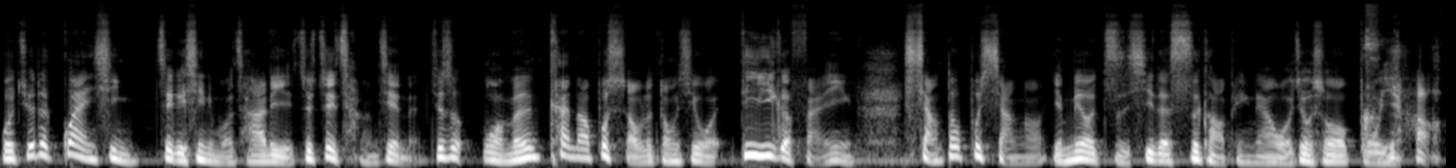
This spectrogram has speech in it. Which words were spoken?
我觉得惯性这个心理摩擦力是最常见的，就是我们看到不熟的东西，我第一个反应想都不想哦，也没有仔细的思考评量，我就说不要。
